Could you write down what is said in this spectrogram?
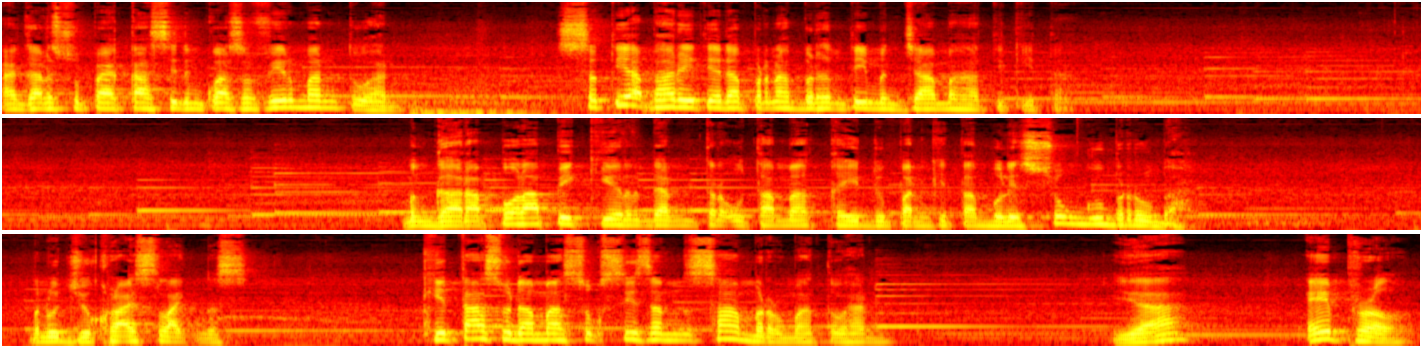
agar supaya kasih dan kuasa firman Tuhan setiap hari tidak pernah berhenti menjamah hati kita. Menggarap pola pikir dan terutama kehidupan kita boleh sungguh berubah menuju Christ likeness. Kita sudah masuk season summer rumah Tuhan. Ya, April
